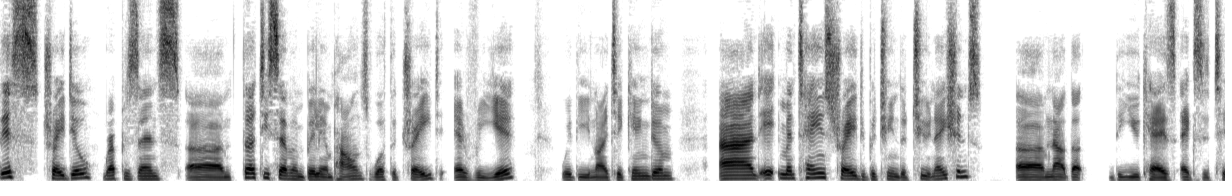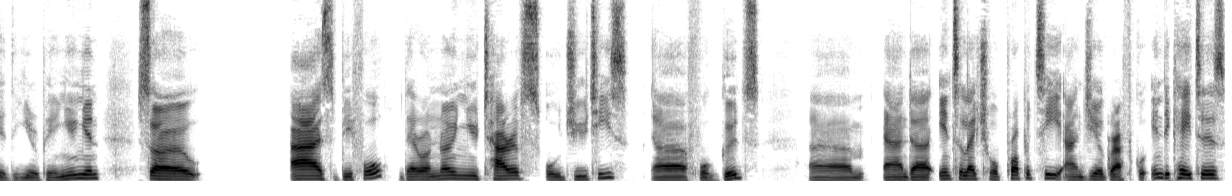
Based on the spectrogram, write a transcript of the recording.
this trade deal represents um, 37 billion pounds worth of trade every year with the United Kingdom, and it maintains trade between the two nations. Um, now that the UK has exited the European Union, so as before, there are no new tariffs or duties uh, for goods, um, and uh, intellectual property and geographical indicators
